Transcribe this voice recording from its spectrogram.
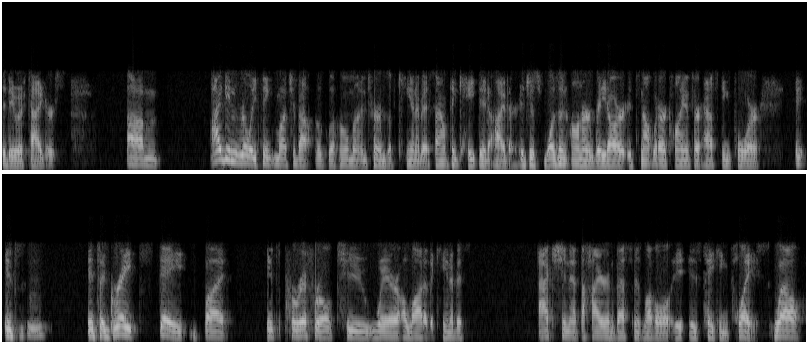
to do with tigers. Um, I didn't really think much about Oklahoma in terms of cannabis. I don't think Kate did either. It just wasn't on our radar. It's not what our clients are asking for. It, it's mm-hmm it's a great state, but it's peripheral to where a lot of the cannabis action at the higher investment level is taking place. Well,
